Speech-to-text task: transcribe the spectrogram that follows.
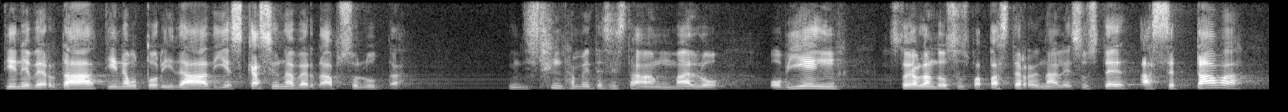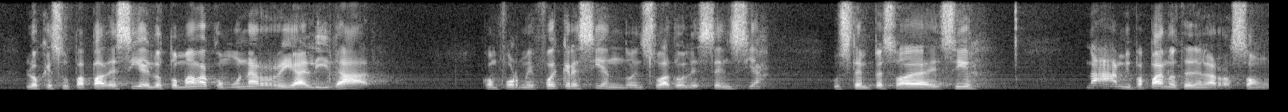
tiene verdad, tiene autoridad y es casi una verdad absoluta. Indistintamente si estaban mal o bien, estoy hablando de sus papás terrenales, usted aceptaba lo que su papá decía y lo tomaba como una realidad. Conforme fue creciendo en su adolescencia, usted empezó a decir, no, mi papá no tiene la razón.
